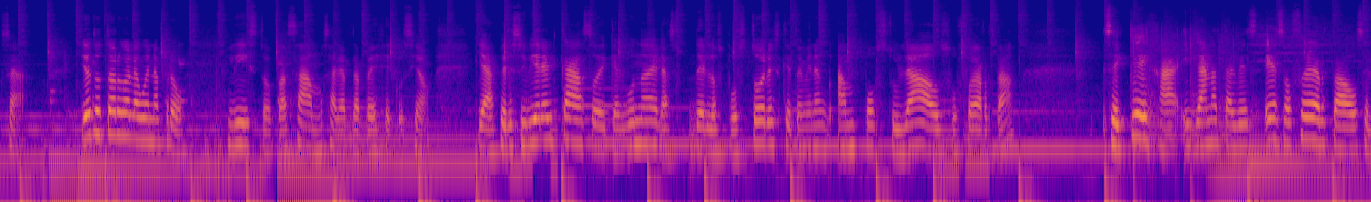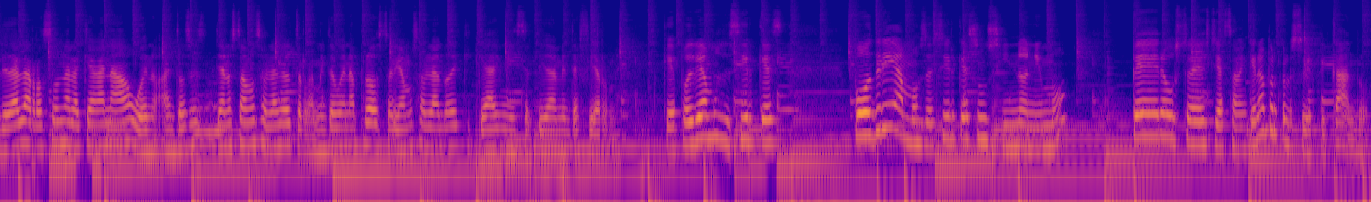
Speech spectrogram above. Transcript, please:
O sea, yo te otorgo la buena pro. Listo, pasamos a la etapa de ejecución. Ya, pero si hubiera el caso de que alguno de, las, de los postores que también han, postulado su oferta se queja y gana tal vez esa oferta o se le da la razón a la que ha ganado, bueno, entonces ya no estamos hablando de otorgamiento de buena pro, estaríamos hablando de que queda administrativamente firme. Que podríamos decir que es, podríamos decir que es un sinónimo, pero ustedes ya saben que no porque lo estoy explicando.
